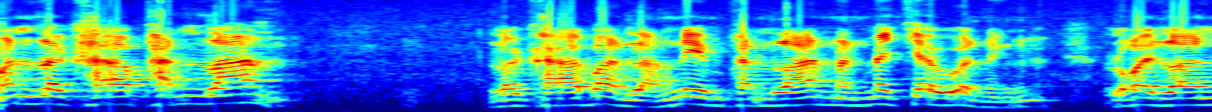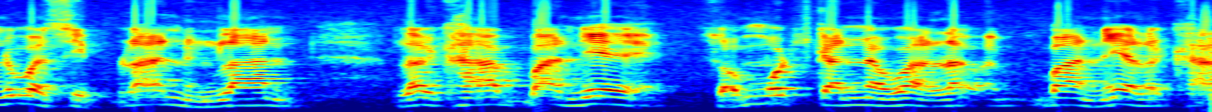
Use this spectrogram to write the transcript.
มันราคาพันล้าน ราคาบ้านหลังนี่พันล้านมันไม่ใช่ว่าหนึ่งร้อยล้านหรือว่าสิบล้านหนึ่งล้าน ราคาบ้านนี้สมมติกันนะว่าบ้านนี้ราคา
